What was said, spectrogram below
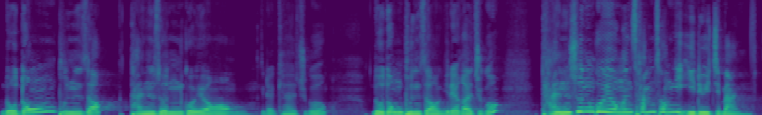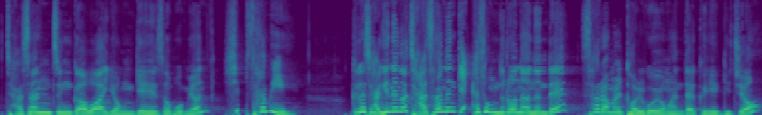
노동 분석 단순 고용 이렇게 해가지고 노동 분석 이래가지고 단순 고용은 삼성이 1위지만 자산 증가와 연계해서 보면 13위. 그러니까 자기네가 자산은 계속 늘어나는데 사람을 덜 고용한다 그 얘기죠.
